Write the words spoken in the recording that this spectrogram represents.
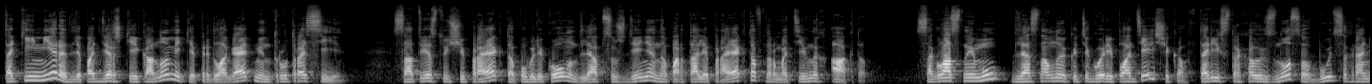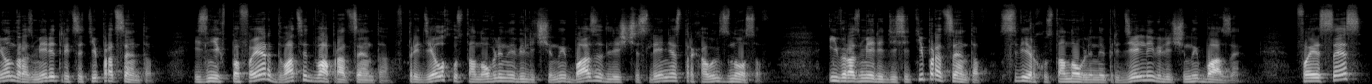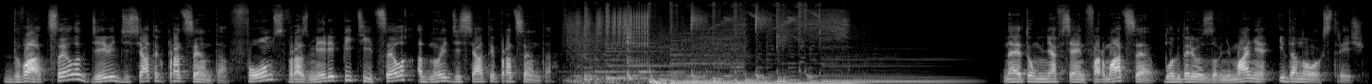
Такие меры для поддержки экономики предлагает Минтруд России. Соответствующий проект опубликован для обсуждения на портале проектов нормативных актов. Согласно ему, для основной категории плательщиков тариф страховых взносов будет сохранен в размере 30%, из них в ПФР 22% в пределах установленной величины базы для исчисления страховых взносов – и в размере 10% сверх установленной предельной величины базы. ФСС 2,9%, ФОМС в размере 5,1%. На этом у меня вся информация. Благодарю вас за внимание и до новых встреч.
